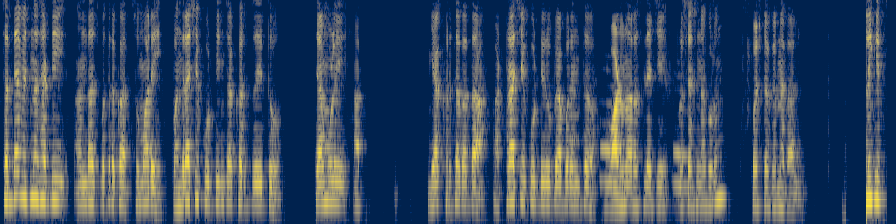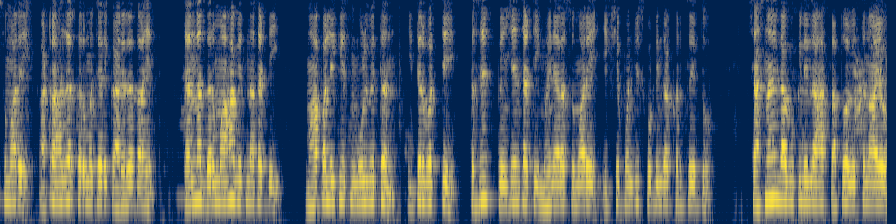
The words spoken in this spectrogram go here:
सध्या वेतनासाठी अंदाजपत्रकात सुमारे पंधराशे कोटींचा खर्च येतो. त्यामुळे या खर्चात आता अठराशे कोटी रुपयापर्यंत वाढवणार असल्याचे प्रशासनाकडून स्पष्ट करण्यात आले. महापालिकेत सुमारे अठरा हजार कर्मचारी कार्यरत आहेत. त्यांना दरमहा वेतनासाठी महापालिकेस मूळ वेतन इतर भत्ते तसेच पेन्शनसाठी महिन्याला सुमारे एकशे पंचवीस कोटींचा खर्च येतो. शासनाने लागू केलेला हा सातवा वेतन आयोग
